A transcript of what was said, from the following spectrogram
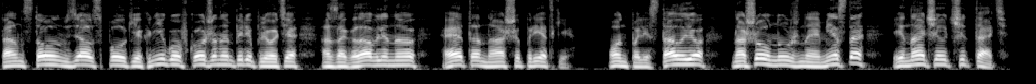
Танстоун взял с полки книгу в кожаном переплете, озаглавленную «Это наши предки». Он полистал ее, нашел нужное место и начал читать.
